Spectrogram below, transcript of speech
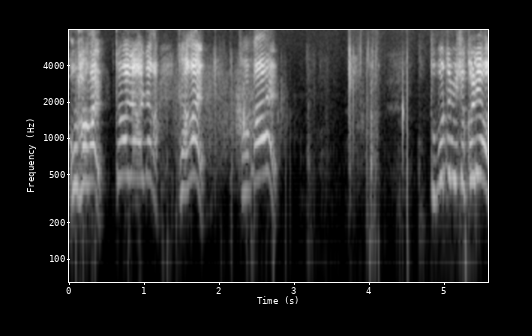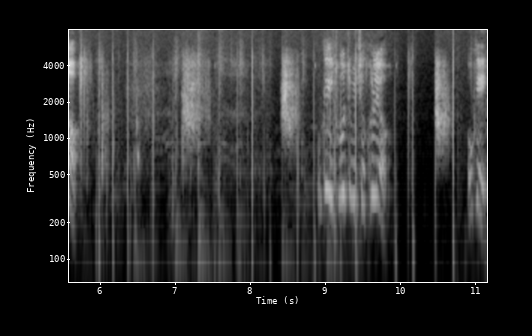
오, 자갈! 자갈, 자갈, 자갈! 자갈! 자갈! 두 번째 미션 클리어! 오케이, 두 번째 미션 클리어. 오케이.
